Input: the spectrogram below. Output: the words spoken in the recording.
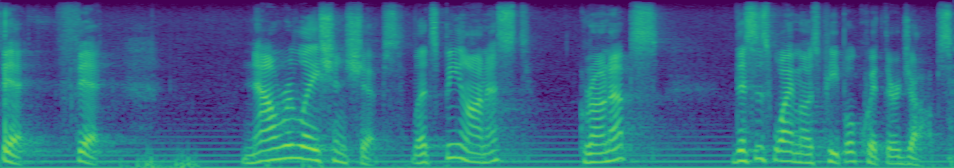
fit, fit. Now, relationships. Let's be honest, grown ups, this is why most people quit their jobs.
